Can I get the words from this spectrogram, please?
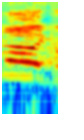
দেওয়া হইব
